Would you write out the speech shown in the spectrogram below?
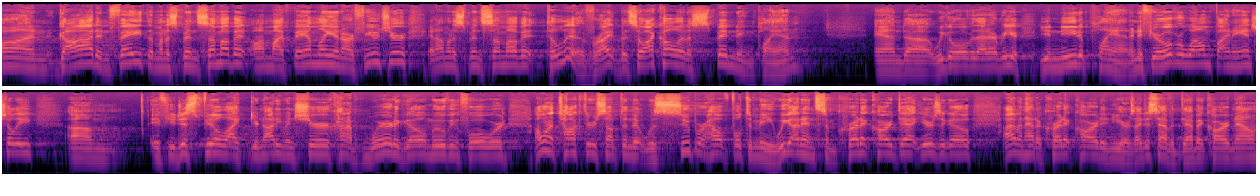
on God and faith. I'm going to spend some of it on my family and our future, and I'm going to spend some of it to live, right? But so I call it a spending plan. And uh, we go over that every year. You need a plan. And if you're overwhelmed financially, um, if you just feel like you're not even sure kind of where to go moving forward, I want to talk through something that was super helpful to me. We got in some credit card debt years ago. I haven't had a credit card in years. I just have a debit card now.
